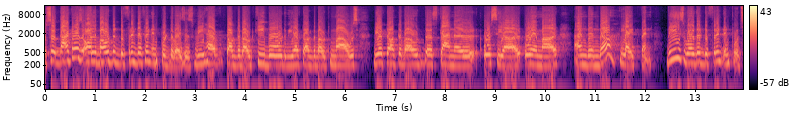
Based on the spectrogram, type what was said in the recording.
So that was all about the different different input devices. We have talked about keyboard we have talked about mouse we have talked about the scanner ocr omr and then the light pen. These were the different inputs.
